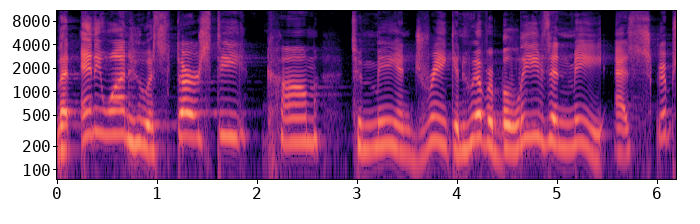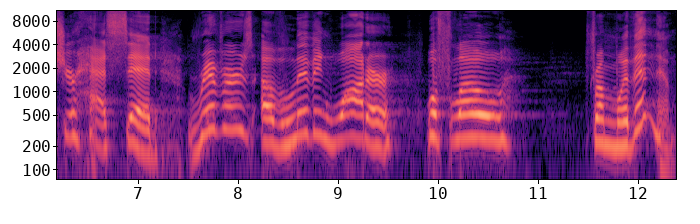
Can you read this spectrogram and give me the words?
Let anyone who is thirsty come to me and drink, and whoever believes in me, as scripture has said, rivers of living water will flow from within them.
